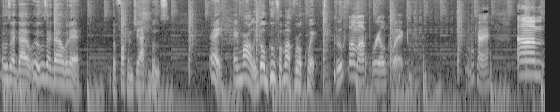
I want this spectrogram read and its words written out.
who's that guy? Who's that guy over there? With the fucking jack boots. Hey, hey Marley, go goof him up real quick. Goof them up real quick. Okay. Um.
